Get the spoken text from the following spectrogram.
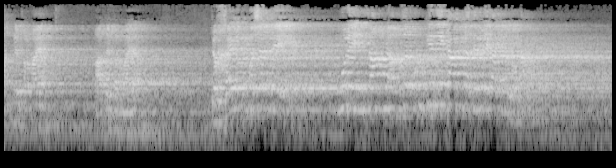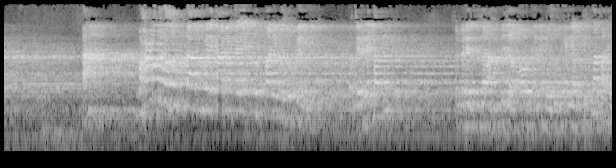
ہم نے فرمایا، آپ نے فرمایا، جو خیر بشر تھے پورے انسان میں افضل ان کے لیے کافی کا تیرے کافی ہوگا ہاں؟ محمد رسول اللہ کو میرے کافی کا ایک پانی وضو کے لیے وہ تیرے لیے کافی تو میرے ذرا ہم بھی ذرا غور کریں، وضو کے لیے ہم کتنا پانی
